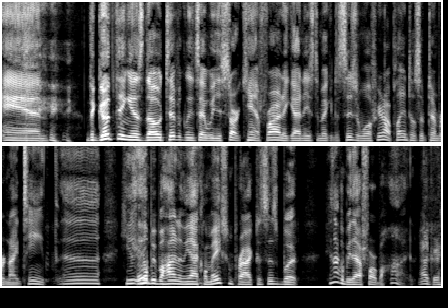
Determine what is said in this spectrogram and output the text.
And the good thing is, though, typically say when you start Camp Friday, guy needs to make a decision. Well, if you're not playing until September 19th, uh, he, he'll be behind in the acclimation practices, but he's not going to be that far behind. I agree.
